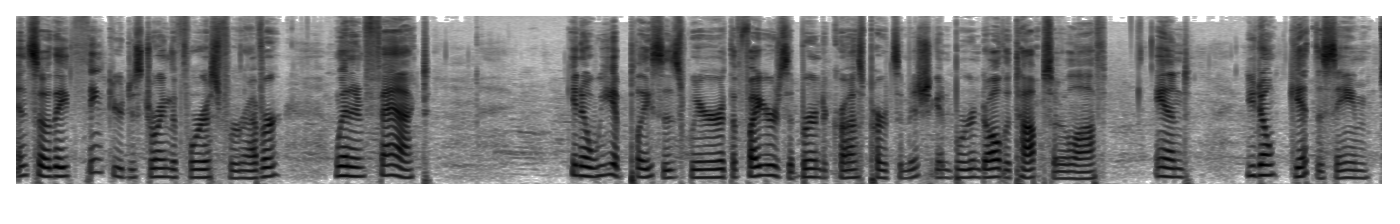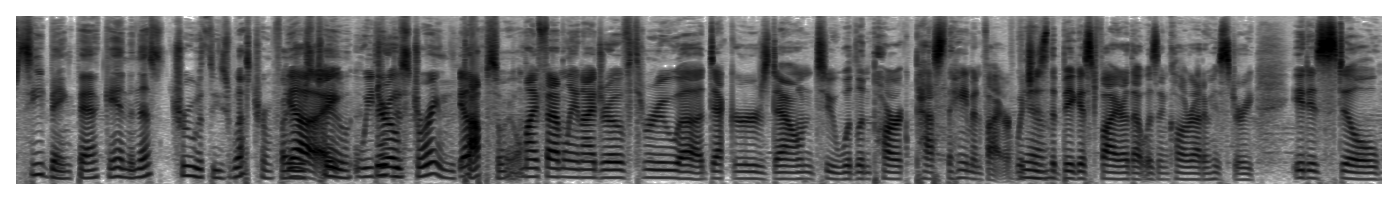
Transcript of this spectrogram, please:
And so they think you're destroying the forest forever, when in fact, you know, we have places where the fires that burned across parts of Michigan burned all the topsoil off, and you don't get the same seed bank back in. And that's true with these western fires, Yeah, I- too. we They're drove- destroying the Yep. topsoil. My family and I drove through uh, Deckers down to Woodland Park past the Hayman Fire, which is the biggest fire that was in Colorado history. It is still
